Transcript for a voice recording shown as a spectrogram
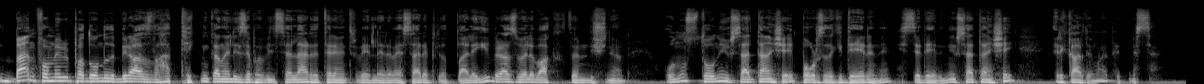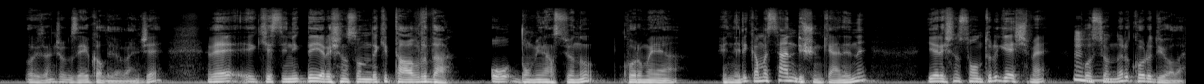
ben Formula 1 padonda da biraz daha teknik analiz yapabilseler de telemetri verileri vesaire pilotlarla ilgili biraz böyle baktıklarını düşünüyorum. Onun stoğunu yükselten şey borsadaki değerini, hisse değerini yükselten şey Ricardo'yu mağlup etmesi. O yüzden çok zevk alıyor bence. Ve e, kesinlikle yarışın sonundaki tavrı da o dominasyonu korumaya yönelik. Ama sen düşün kendini. Yarışın son turu geçme. Pozisyonları koru diyorlar.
